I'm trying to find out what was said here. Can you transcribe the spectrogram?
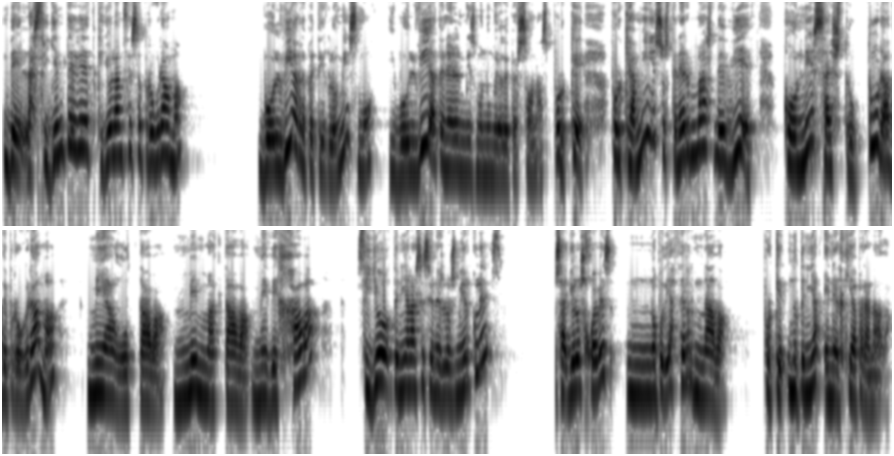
de la siguiente vez que yo lancé ese programa, volví a repetir lo mismo y volví a tener el mismo número de personas. ¿Por qué? Porque a mí sostener más de 10 con esa estructura de programa me agotaba, me mataba, me dejaba si yo tenía las sesiones los miércoles, o sea, yo los jueves no podía hacer nada, porque no tenía energía para nada.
